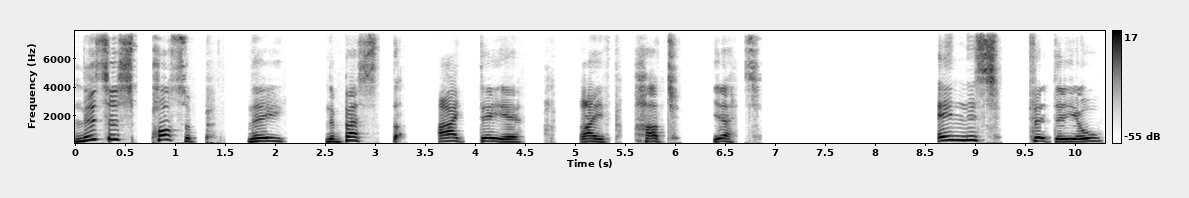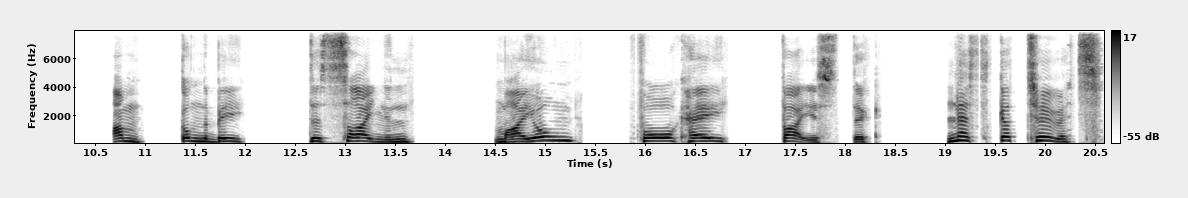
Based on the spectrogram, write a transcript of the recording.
this is possibly the best idea I've had yet. In this video, I'm gonna be designing my own 4K Fire Stick. Let's get to it.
